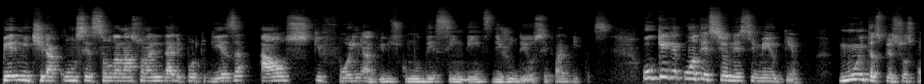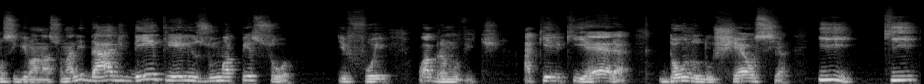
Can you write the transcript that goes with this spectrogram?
permitir a concessão da nacionalidade portuguesa aos que forem havidos como descendentes de judeus sefarditas. O que, que aconteceu nesse meio tempo? Muitas pessoas conseguiram a nacionalidade, dentre eles uma pessoa, que foi o Abramovich, aquele que era dono do Chelsea e que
